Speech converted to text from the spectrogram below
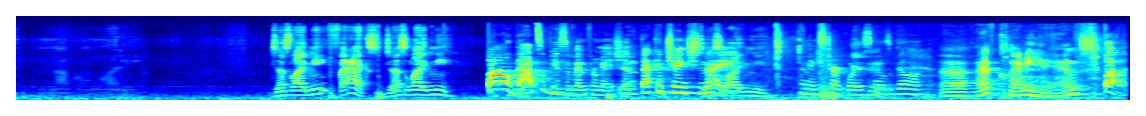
I'm not gonna lie to you. Just like me? Facts. Just like me. Wow, that's a piece of information. That could change tonight. Just like me. My name's Turquoise. How's it going? Uh, I have clammy hands. Fuck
